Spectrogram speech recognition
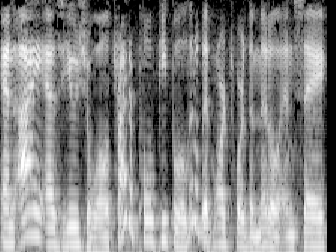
And I, as usual, try to pull people a little bit more toward the middle and say,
